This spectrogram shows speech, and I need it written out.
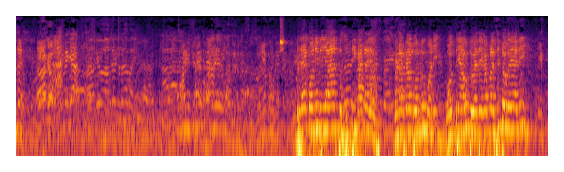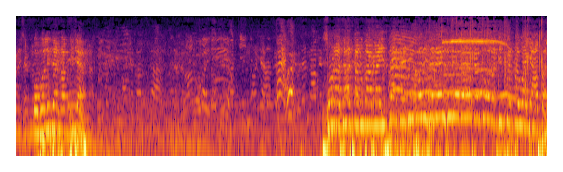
से। क्या ड्रैग कोनी भैया तो बड़ा कड़ा बोल कोनी। बोलते आउट हुए देखा पर सिद्धो गया नहीं वो बोली जा, सब टीचर सोलह सात का मुकाबला इस बार बेटी पोजीशन है को को रंजित करता हुआ यहाँ पर।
